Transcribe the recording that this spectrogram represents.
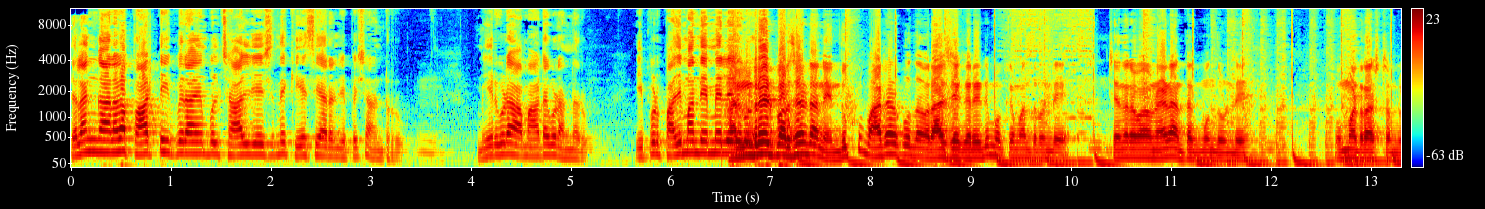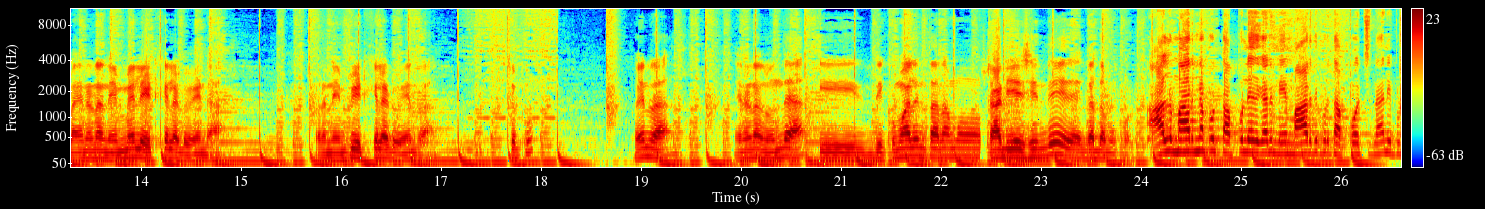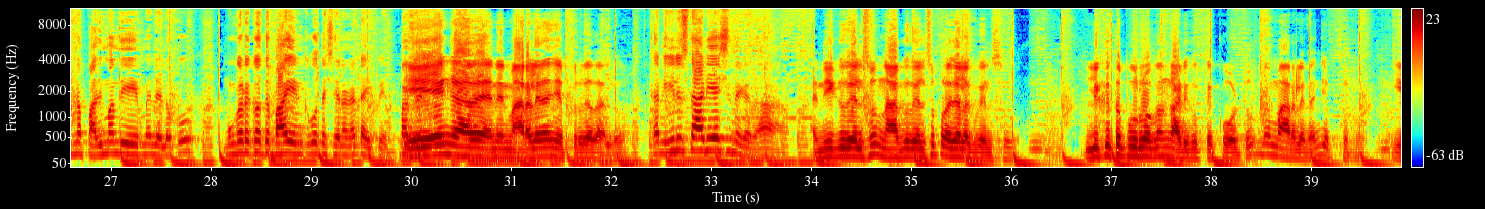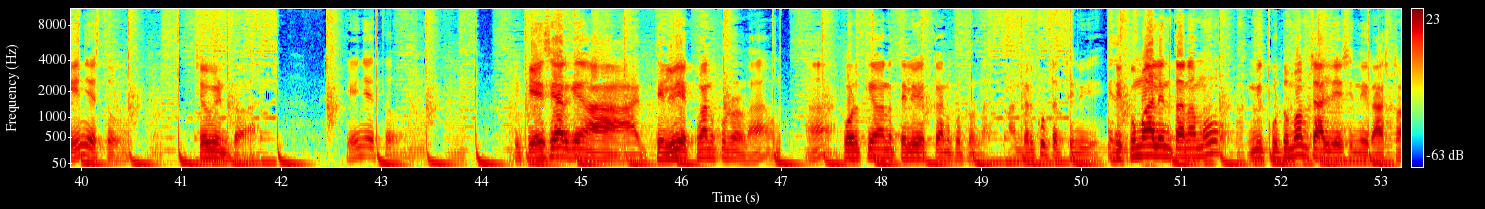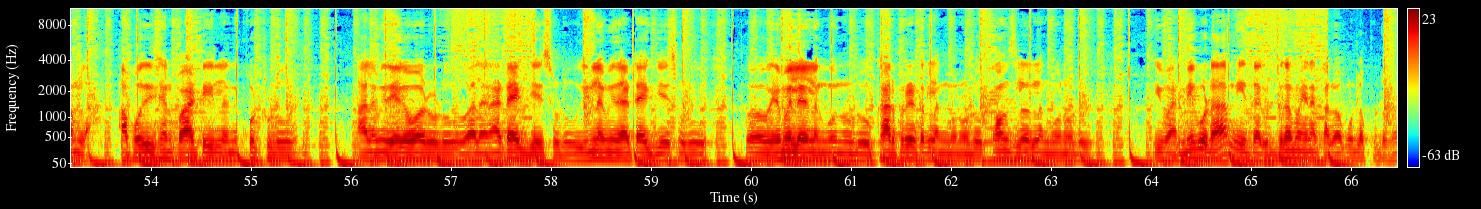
తెలంగాణలో పార్టీ ఫిరాయింపులు చాలు చేసిందే కేసీఆర్ అని చెప్పేసి అంటారు మీరు కూడా ఆ మాట కూడా అన్నారు. ఇప్పుడు పది మంది ఎమ్మెల్యే హండ్రెడ్ పర్సెంట్ అని. ఎందుకు మాట్లాడుకుందాం? రాజశేఖర రెడ్డి ముఖ్యమంత్రి ఉండే చంద్రబాబు నాయుడు అంతకుముందు ఉండే ఉమ్మడి రాష్ట్రంలో అయినా నన్ను ఎమ్మెల్యే ఇటుకెళ్ళాడు వేయండా ఎవరైనా ఎంపీ ఇటుకెళ్ళాడు వేయండిరా చెప్పు. పోయినరా ఎన్నడా ఉందా? ఈ దిక్కుమాలినతనము స్టార్ట్ చేసింది గద్దముకోడు వాళ్ళు మారినప్పుడు తప్పు లేదు కానీ మేము మారితే ఇప్పుడు తప్పు వచ్చిందని ఇప్పుడు పది మంది ఎమ్మెల్యేలకు ముంగడికొతే బాయ్ వెనుకపోతే శని అన్నట్టు అయిపోయింది. ఏం కాదే నేను మారలేదని చెప్తారు కదా వాళ్ళు. కానీ వీళ్ళు స్టార్ట్ చేసిందే కదా. నీకు తెలుసు నాకు తెలుసు ప్రజలకు తెలుసు. లిఖిత పూర్వకంగా అడిగితే కోర్టు మేము మారలేదని చెప్తున్నాం ఏం చేస్తావు? చెవి వింటావా? ఏం చేస్తావు? ఈ కేసీఆర్కి తెలివి ఎక్కువ అనుకుంటున్నా కొడుకు ఏమైనా తెలివి ఎక్కువ అనుకుంటున్నా అందరికీ ఉంటుంది తెలివి. దిక్కుమాలినతనము మీ కుటుంబం చాలు చేసింది ఈ రాష్ట్రంలో. అపోజిషన్ పార్టీలని కొట్టుడు వాళ్ళ మీద ఎగబడుడు వాళ్ళని అటాక్ చేసుడు ఇండ్ల మీద అటాక్ చేసుడు ఎమ్మెల్యేలను కొనుడు కార్పొరేటర్లను కొనుడు కౌన్సిలర్లను కొనుడు. ఇవన్నీ కూడా మీ దరిద్రమైన కల్వకుంట్ల పుట్టుక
